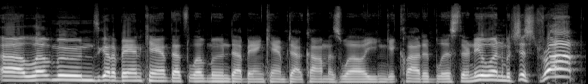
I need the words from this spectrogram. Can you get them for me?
Uh, Love Moon's got a Bandcamp. That's lovemoon.bandcamp.com as well. You can get Clouded Bliss, their new one, which just dropped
